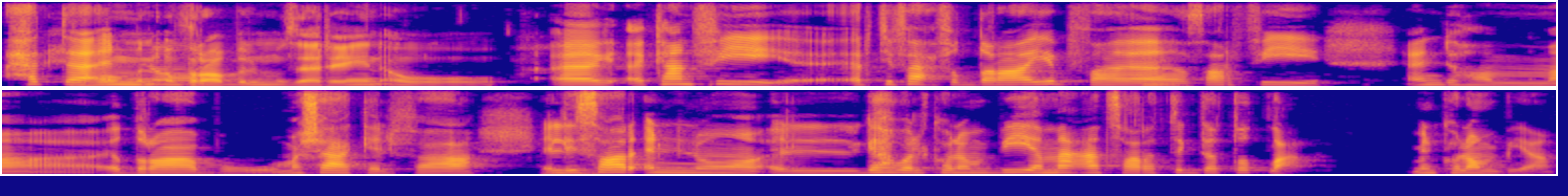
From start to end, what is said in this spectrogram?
حتى هو من إنه أضراب المزارعين أو آه، كان في ارتفاع في الضرائب فصار في عندهم آه، إضراب ومشاكل فاللي صار إنه القهوة الكولومبية ما عاد صارت تقدر تطلع من كولومبيا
